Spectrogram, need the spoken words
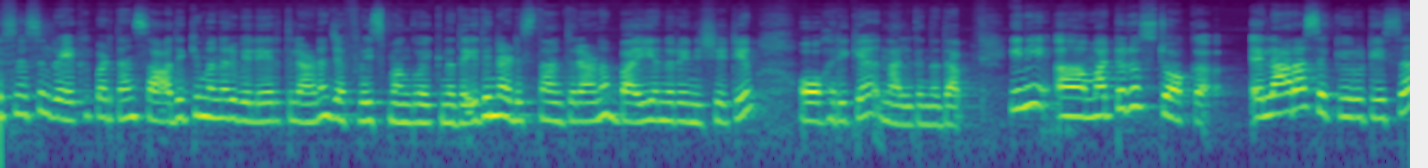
ബിസിനസ്സിൽ രേഖപ്പെടുത്താൻ സാധിക്കുമെന്നൊരു വിലയിരുത്തലാണ് ജെഫ്രീസ് പങ്കുവയ്ക്കുന്നത്. ഇതിന്റെ അടിസ്ഥാനത്തിലാണ് ബൈ എന്നൊരു ഇനിഷ്യേറ്റീവ് ഓഹരിക്ക് നൽകുന്നത്. ഇനി മറ്റൊരു സ്റ്റോക്ക് എലാറ സെക്യൂരിറ്റീസ്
